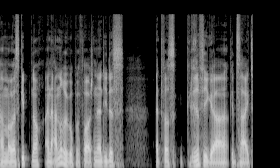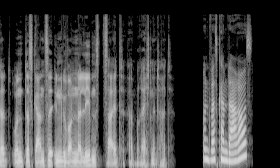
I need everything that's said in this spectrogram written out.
Ähm, aber es gibt noch eine andere Gruppe Forschender, die das etwas griffiger gezeigt hat und das Ganze in gewonnener Lebenszeit äh, berechnet hat. Und was kam daraus?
